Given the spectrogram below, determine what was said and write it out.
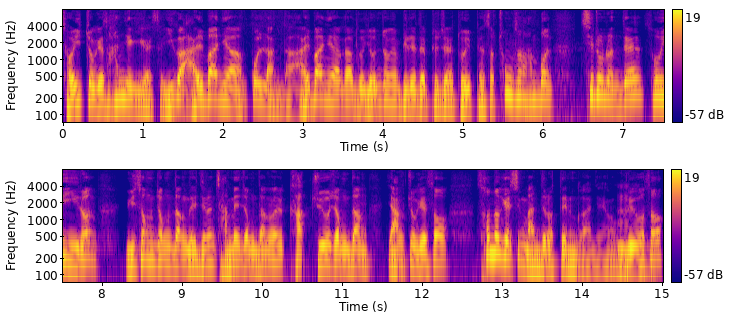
저희 쪽에서 한 얘기가 있어요. 이거 알바니아 꼴 난다. 알바니아가 그 연동형 비례대표제 도입해서 총선 한 번 치르는데 소위 이런 위성 정당 내지는 자매 정당을 각 주요 정당 양쪽에서 서너 개씩 만들었다는 거 아니에요. 음. 그리고서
